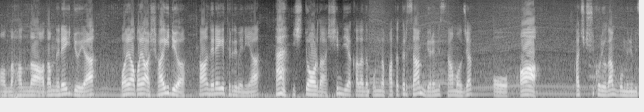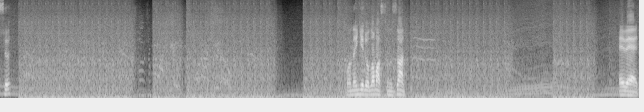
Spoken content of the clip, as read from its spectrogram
Allah Allah adam nereye gidiyor ya? Baya baya aşağı gidiyor. Ta nereye getirdi beni ya? Heh işte orada. Şimdi yakaladım. Da patlatırsam görevimiz tamam olacak. Oha! Kaç kişi koruyor lan bu minibüsü? Bana engel olamazsınız lan. Evet.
